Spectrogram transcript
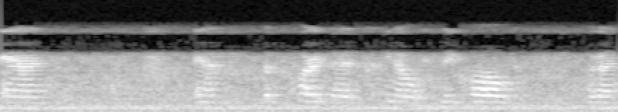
and and the part that you know they call what I'm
